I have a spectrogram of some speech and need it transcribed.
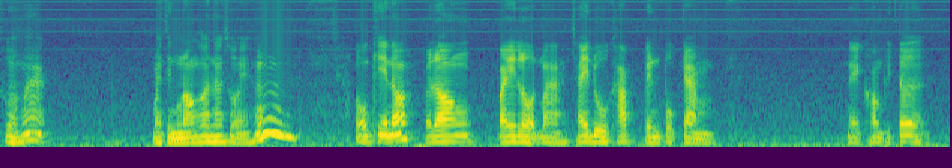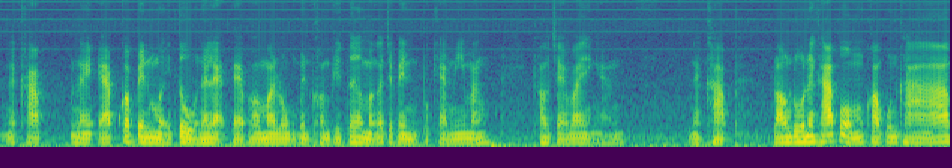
สวยมาก หมายถึงน้องก็นะสวยโอเคเนาะไปลองไปโหลดมาใช้ดูครับ เป็นโปรแกรมในคอมพิวเตอร์นะครับ ในแอปก็เป็นเหมยตู่นั่นแหละ แต่พอมาลงเป็นคอมพิวเตอร์มันก็จะเป็นโปรแกรมนี้มั้ง เข้าใจว่าอย่างนั้นนะครับ ลองดูนะครับผมขอบคุณครับ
